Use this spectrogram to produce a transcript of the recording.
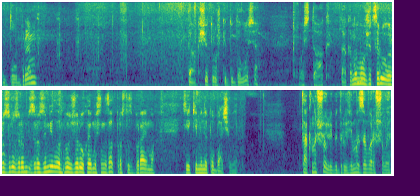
Добре. Так, ще трошки додалося. Ось так. Так, а ну ми вже це зрозуміло, ми вже рухаємося назад, просто збираємо ті, які ми не побачили. Так, ну що, любі друзі, ми завершили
